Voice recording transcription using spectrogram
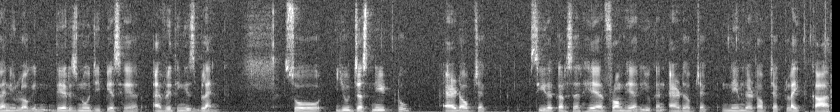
when you log in there is no GPS here. Everything is blank. So you just need to add object see the cursor here from here you can add object name that object like car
